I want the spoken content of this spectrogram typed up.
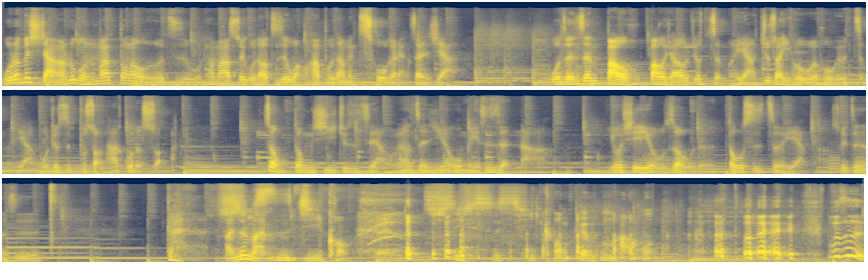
我那么想啊，如果他妈动到我儿子，我他妈水果刀直接往他脖子上面戳个两三下，我人生报报销就怎么样？就算以后我会后悔又怎么样？我就是不爽他过得爽。这种东西就是这样，我们人性，我们也是人呐。有血有肉的都是这样啊，所以真的是干，反正蛮细思极恐，对，细思极恐跟毛，对，不是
